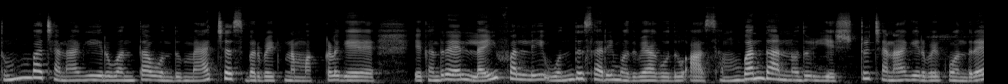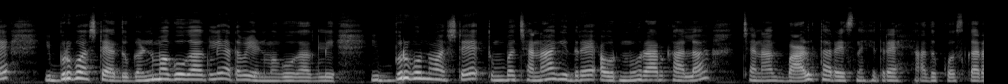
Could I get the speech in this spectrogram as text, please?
ತುಂಬ ಚೆನ್ನಾಗಿ ಇರುವಂಥ ಒಂದು ಮ್ಯಾಚಸ್ ಬರಬೇಕು ನಮ್ಮ ಮಕ್ಕಳಿಗೆ. ಯಾಕಂದರೆ ಲೈಫಲ್ಲಿ ಒಂದು ಸಾರಿ ಮದುವೆ ಆಗೋದು, ಆ ಸಂಬಂಧ ಅನ್ನೋದು ಎಷ್ಟು ಚೆನ್ನಾಗಿರಬೇಕು ಅಂದರೆ ಇಬ್ರಿಗೂ ಅಷ್ಟೇ. ಅದು ಗಂಡು ಮಗುಗಾಗಲಿ ಅಥವಾ ಹೆಣ್ಮಗುಗಾಗಲಿ ಇಬ್ರಿಗೂ ಅಷ್ಟೇ. ತುಂಬ ಚೆನ್ನಾಗಿದ್ದರೆ ಅವ್ರು ನೂರಾರು ಕಾಲ ಚೆನ್ನಾಗಿ ಬಾಳ್ತಾರೆ ಸ್ನೇಹಿತರೆ. ಅದಕ್ಕೋಸ್ಕರ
